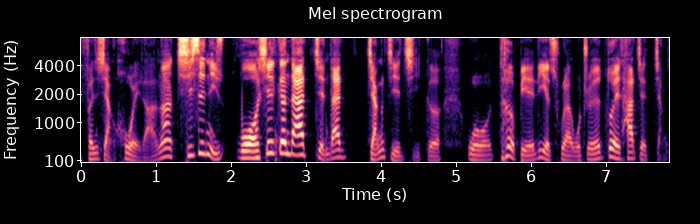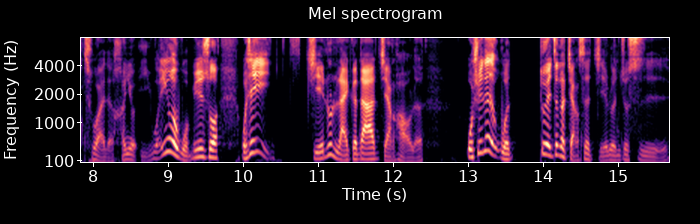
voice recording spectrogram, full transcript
分享会啦。那其实你，我先跟大家简单讲解几个我特别列出来，我觉得对他这讲出来的很有疑问，因为我必须说，我先以结论来跟大家讲好了，我觉得我。对这个讲师的结论就是，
